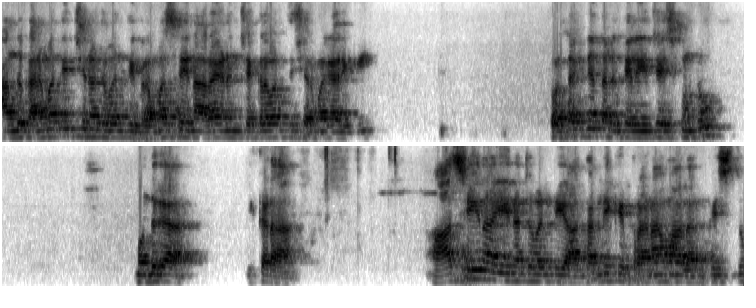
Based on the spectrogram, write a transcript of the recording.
అందుకు అనుమతించినటువంటి బ్రహ్మశ్రీ నారాయణ చక్రవర్తి శర్మ గారికి కృతజ్ఞతలు తెలియజేసుకుంటూ ముందుగా ఇక్కడ ఆసీన అయినటువంటి ఆ తల్లికి ప్రణామాలు అర్పిస్తూ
